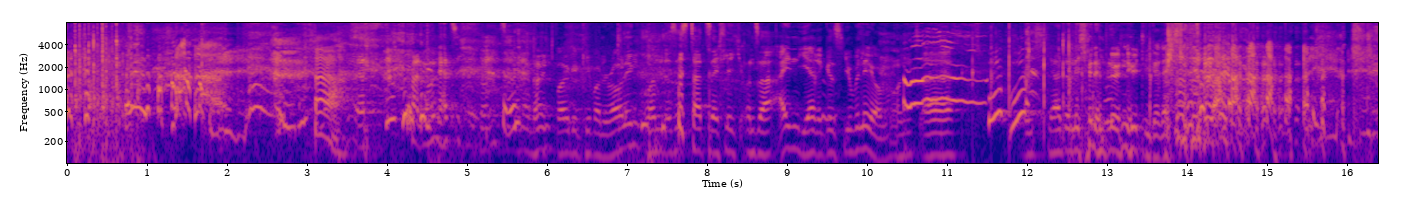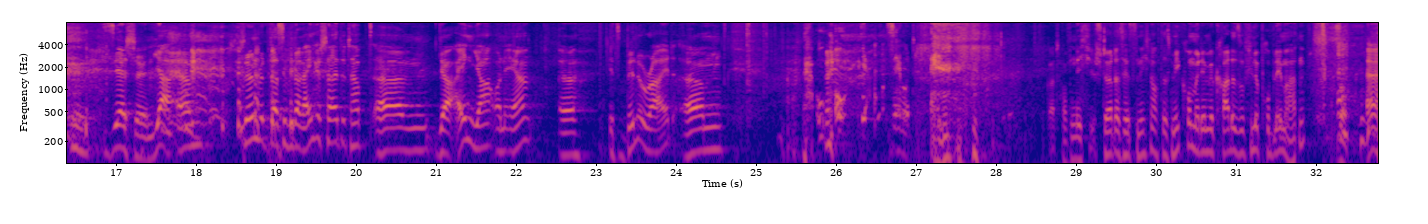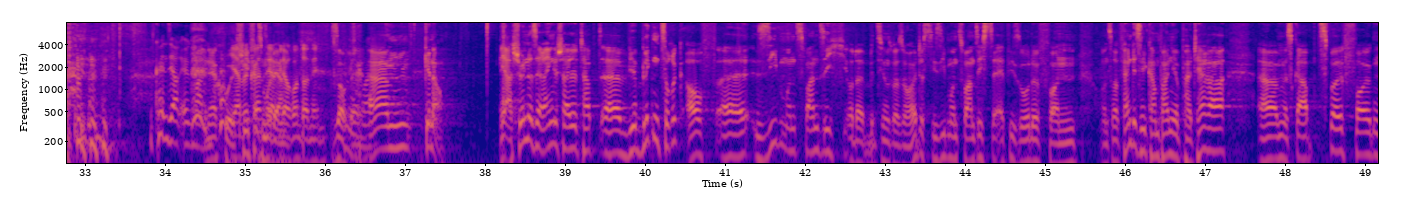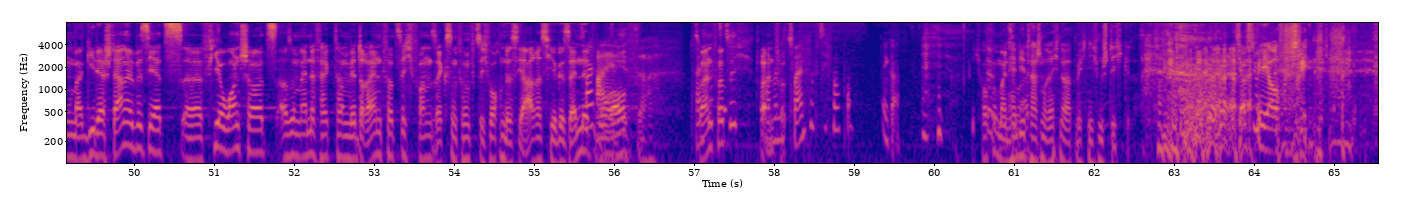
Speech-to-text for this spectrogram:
Hallo und herzlich willkommen zu einer neuen Folge Keep on Rolling. Und es ist tatsächlich unser einjähriges Jubiläum. Und äh, ich hatte nicht mit den blöden Hüten gerechnet. Sehr schön. Ja, ähm, schön, dass ihr wieder reingeschaltet habt. Ähm, ja, ein Jahr on air. Äh, it's been a ride. Ähm, oh, oh, ja, sehr gut. Gott, hoffentlich stört das jetzt nicht noch das Mikro, mit dem wir gerade so viele Probleme hatten. So. Wir können sie auch irgendwann. Ja, cool. Ja, wir können sie ja wieder runternehmen. So, ähm, genau. Ja, schön, dass ihr reingeschaltet habt. Äh, Wir blicken zurück auf äh, 27 oder beziehungsweise heute ist die 27. Episode von unserer Fantasy-Kampagne Palterra. Ähm, Es gab zwölf Folgen Magie der Sterne bis jetzt, äh, vier One-Shots. Also im Endeffekt haben wir 43 von 56 Wochen des Jahres hier gesendet. Worauf? 42? Haben wir 43. nicht 52 Wochen? Egal. Ich hoffe, mein Handytaschenrechner hat mich nicht im Stich gelassen. ich habe es mir hier aufgeschrieben.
